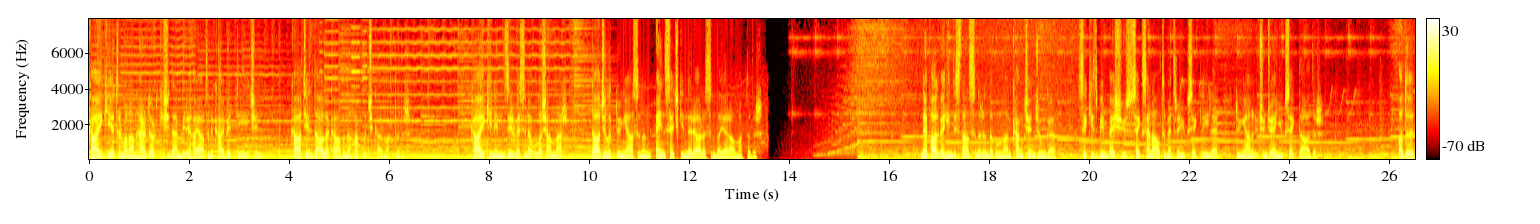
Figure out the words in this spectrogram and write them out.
K2'ye tırmanan her dört kişiden biri hayatını kaybettiği için katil dağ lakabını haklı çıkarmaktadır. K2'nin zirvesine ulaşanlar, dağcılık dünyasının en seçkinleri arasında yer almaktadır. Nepal ve Hindistan sınırında bulunan Kangchenjunga, 8586 metre yüksekliğiyle dünyanın üçüncü en yüksek dağıdır. Adı,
